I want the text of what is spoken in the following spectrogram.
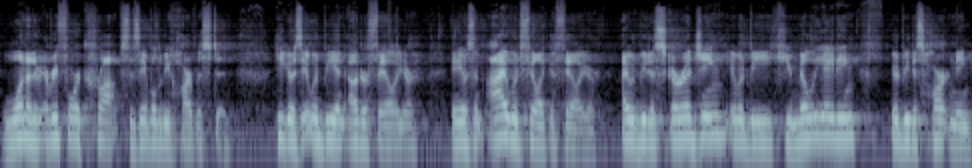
one out of every four crops is able to be harvested, he goes, it would be an utter failure. And he goes, and I would feel like a failure. It would be discouraging. It would be humiliating. It would be disheartening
